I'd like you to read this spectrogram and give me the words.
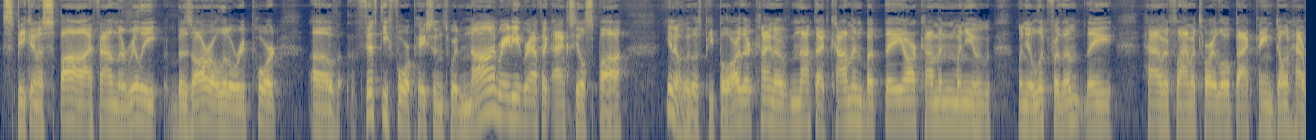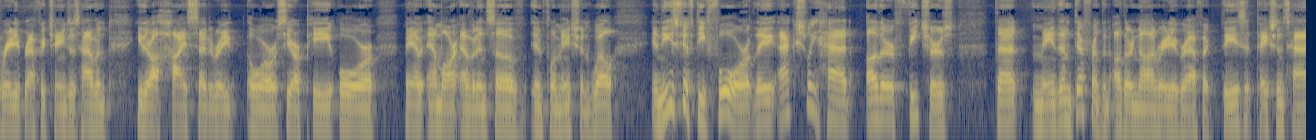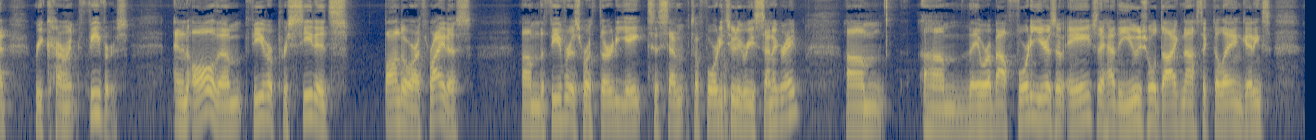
Speaking of SPA, I found the really bizarre little report of 54 patients with non radiographic axial SPA. You know who those people are. They're kind of not that common, but they are common when you when you look for them. They have inflammatory low back pain, don't have radiographic changes, haven't either a high SED rate or CRP, or may have MR evidence of inflammation. Well, in these 54, they actually had other features that made them different than other non radiographic. These patients had recurrent fevers. And in all of them, fever preceded spondyloarthritis. Um, the fevers were 38 to, 7, to 42 degrees centigrade. Um, um, they were about 40 years of age. They had the usual diagnostic delay in getting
